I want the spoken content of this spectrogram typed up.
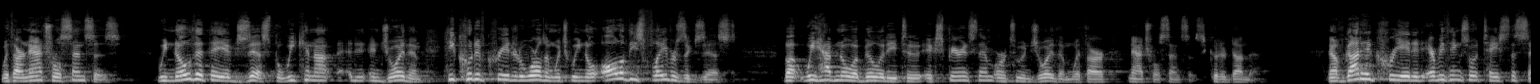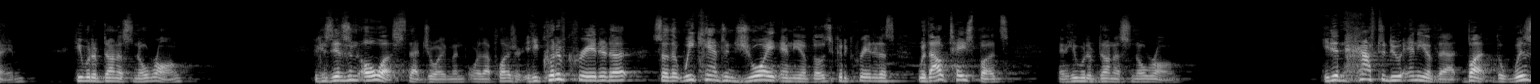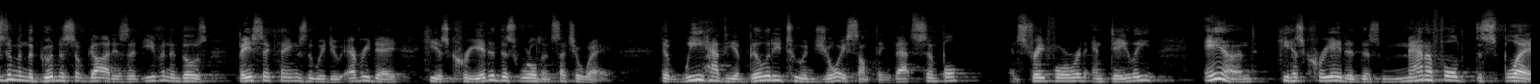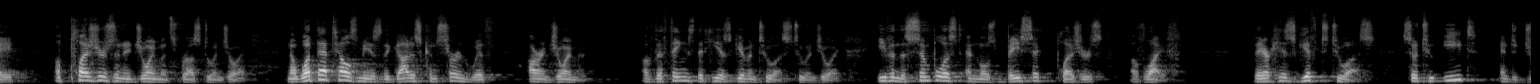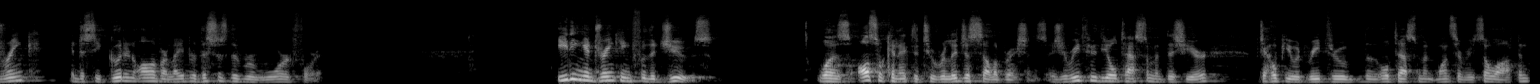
with our natural senses. We know that they exist, but we cannot enjoy them. He could have created a world in which we know all of these flavors exist, but we have no ability to experience them or to enjoy them with our natural senses. He could have done that. Now, if God had created everything so it tastes the same, He would have done us no wrong because He doesn't owe us that enjoyment or that pleasure. He could have created it so that we can't enjoy any of those. He could have created us without taste buds and He would have done us no wrong. He didn't have to do any of that, but the wisdom and the goodness of God is that even in those basic things that we do every day, He has created this world in such a way that we have the ability to enjoy something that simple and straightforward and daily, and He has created this manifold display of pleasures and enjoyments for us to enjoy. Now, what that tells me is that God is concerned with our enjoyment of the things that He has given to us to enjoy, even the simplest and most basic pleasures of life. They are His gift to us. So to eat and to drink and to see good in all of our labor, this is the reward for it. Eating and drinking for the Jews was also connected to religious celebrations. As you read through the Old Testament this year, which I hope you would read through the Old Testament once every so often,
